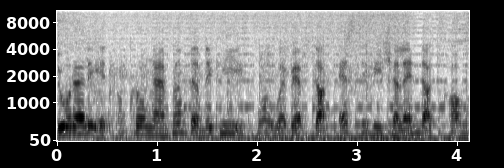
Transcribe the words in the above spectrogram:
ดูรายละเอียดของโครงงานเพิ่มเติมได้ที่ www.scbchallenge.com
